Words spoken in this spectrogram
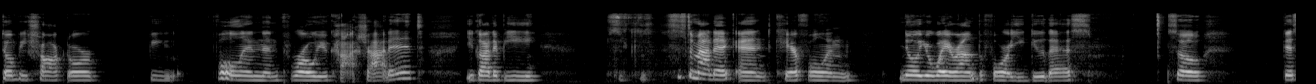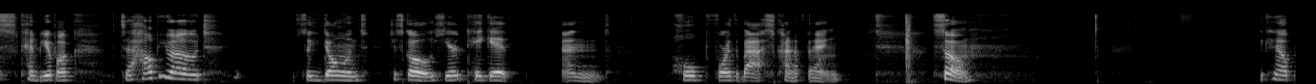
don't be shocked or be full in and throw your cash at it. You got to be systematic and careful and know your way around before you do this. So this can be a book to help you out so you don't just go here take it and hope for the best kind of thing. So, help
